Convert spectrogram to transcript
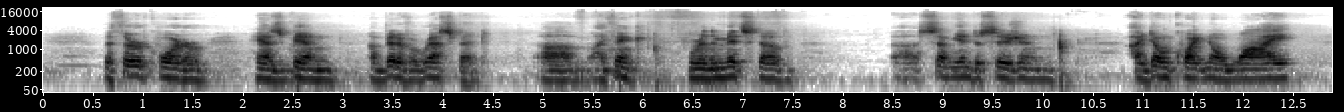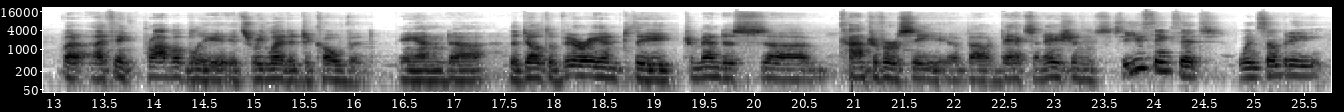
The third quarter has been a bit of a respite. Um, I think we're in the midst of uh, some indecision. I don't quite know why, but I think probably it's related to COVID and uh, the Delta variant, the tremendous uh, controversy about vaccinations. So you think that when somebody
